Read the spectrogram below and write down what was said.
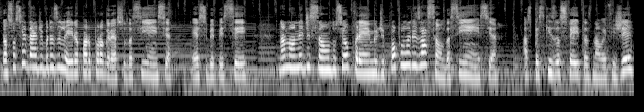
da Sociedade Brasileira para o Progresso da Ciência, SBPC, na nona edição do seu prêmio de popularização da ciência. As pesquisas feitas na UFG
